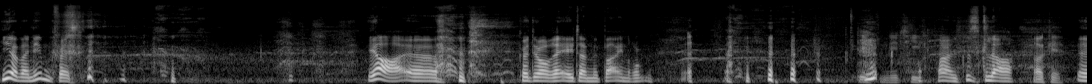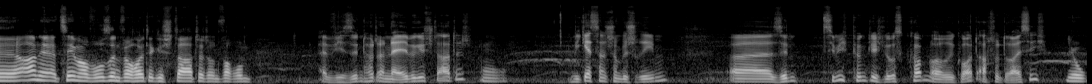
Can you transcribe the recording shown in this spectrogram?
hier bei Nebenquest. ja, äh, könnt ihr eure Eltern mit beeindrucken. Definitiv. Alles klar. Okay. Äh, Arne, erzähl mal, wo sind wir heute gestartet und warum? Äh, Wir sind heute an der Elbe gestartet. Oh. Wie gestern schon beschrieben, äh, sind ziemlich pünktlich losgekommen, neuer Rekord, 8.30 Uhr. Jo,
